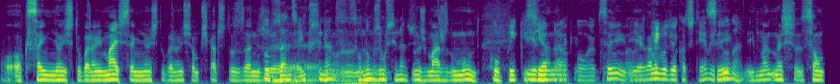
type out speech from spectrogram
ou, ou, que 100 milhões de tubarões, mais de 100 milhões de tubarões são pescados todos os anos. Todos os anos, é eh, impressionante, no, são números emocionantes. Nos mares do mundo. Com o pico e, e se é para, para, o, sim, para o equilíbrio do ecossistema sim, e tudo. É? mas são,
